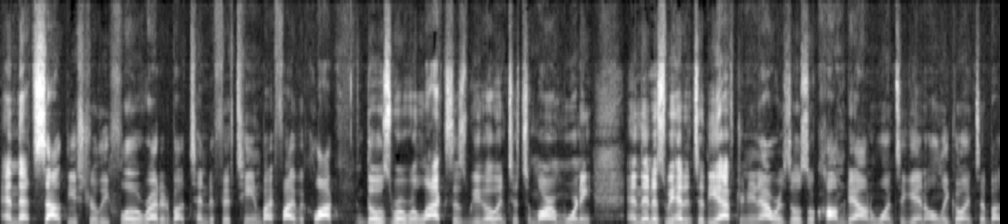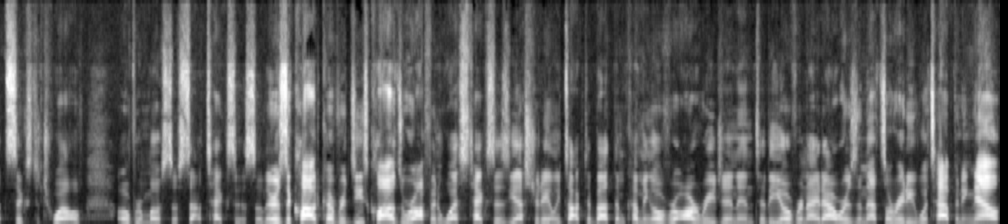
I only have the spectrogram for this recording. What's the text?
and that southeasterly flow right at about 10 to 15 by 5 o'clock. Those will relax as we go into tomorrow morning. And then as we head into the afternoon hours those will calm down once again only going to about 6 to 12 over most of South Texas. So there's the cloud coverage. These clouds were off in West Texas yesterday, and we talked about them coming over our region into the overnight hours, and that's already what's happening now.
